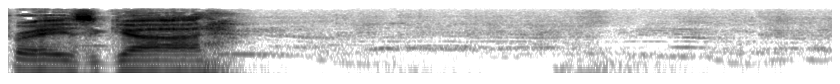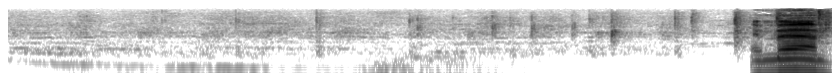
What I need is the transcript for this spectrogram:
Praise God. Amen.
